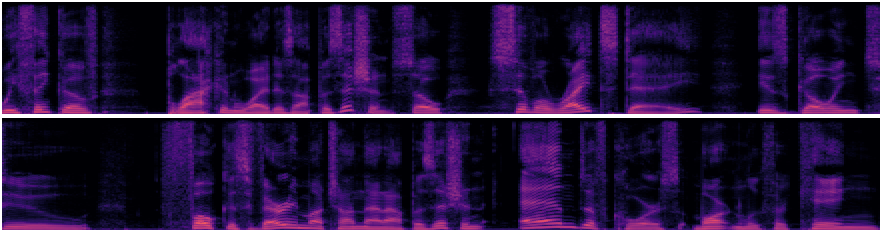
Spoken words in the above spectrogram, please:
we think of black and white as opposition. So civil rights day is going to focus very much on that opposition. And of course Martin Luther King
